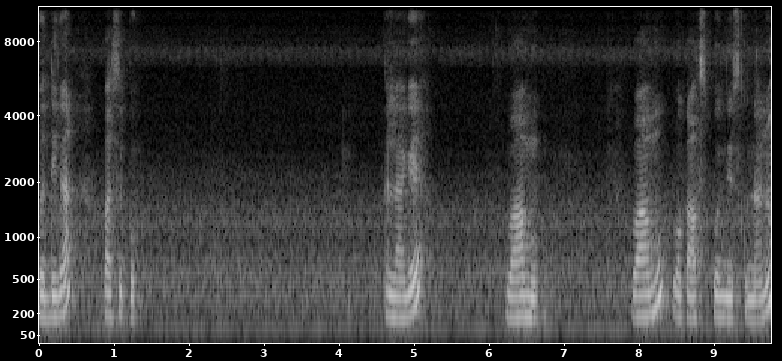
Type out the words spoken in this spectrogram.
కొద్దిగా పసుపు. అలాగే వాము. వాము ఒక హాఫ్ స్పూన్ తీసుకున్నాను.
